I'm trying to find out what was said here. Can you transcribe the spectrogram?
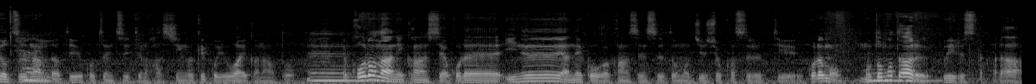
共通なんだということについての発信が結構弱いかなと、はい、コロナに関してはこれ犬や猫が感染するともう重症化するっていうこれはもうもともとあるウイルスだから、は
